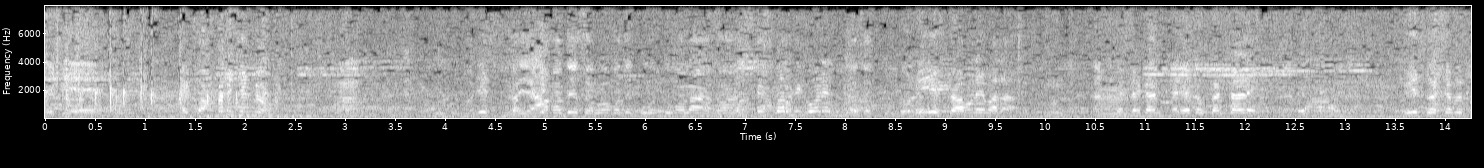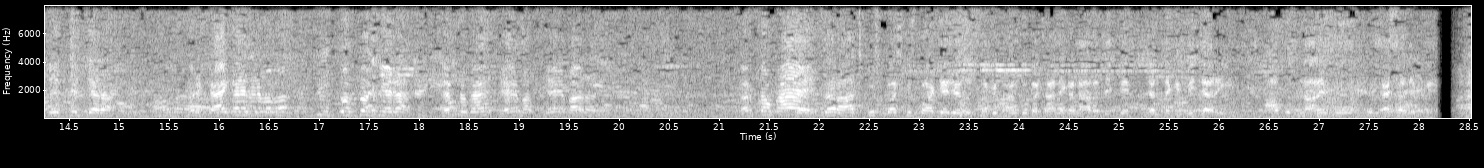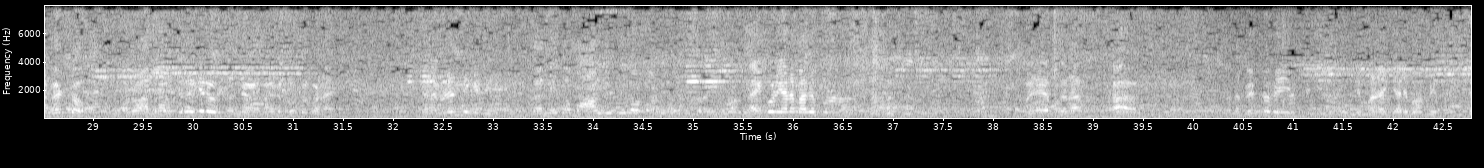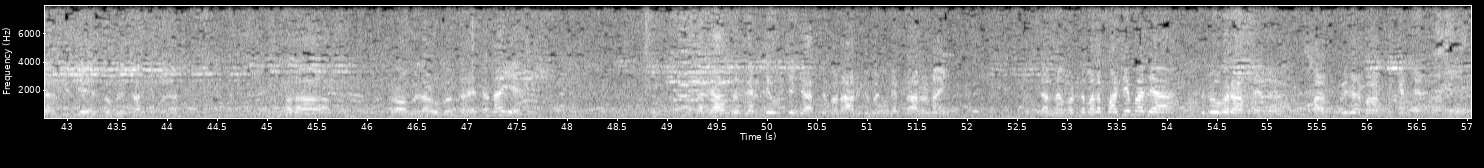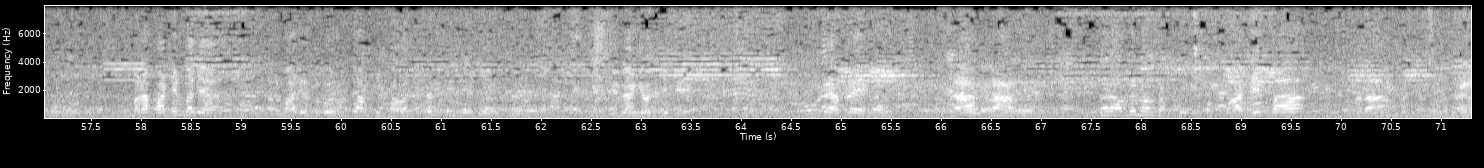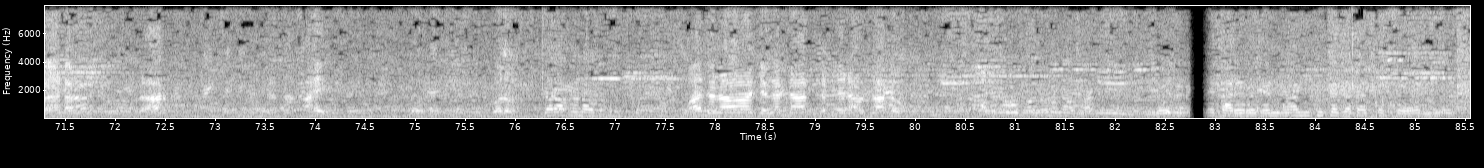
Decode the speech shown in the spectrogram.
देखिए एक कॉम्पिटिशन में हो। मग यामध्ये सर्वांमध्ये कोण तुम्हाला स्पर्धी कोण आहे कोणीही स्ट्रॉंग नाही मला. चंद्रकांत खरे लोक कंटाळले. वीस वर्षापूर्वी तेच तेच चेहरा. अरे काय करायचं रे बाबा? तोच तोच चेहरा. करतो काय? जय जय महाराज. करतो काय? सर आज कुछ पक्ष कुछ पार्टियां जो संविधान को बचाने का नारा देके जनता के बीच जा रही है। आप उस नारे को कैसा देखते हैं भेटतो. बरोबर अमरावतीला गेलो संध्याकाळी माझ्याकडे फोटो पण आहे त्यांना विनंती केली त्यांनी तर महायुतीला पाठिंबा ऐकून घ्या ना माझं पूर्ण. म्हणजे त्यांना का- त्यांना भेटतो मी. मी म्हणाले की अरे बाबा मी विजय सव्वीस तारखेपर्यंत मला दुसरा उमेदवार उभं करायचं नाही आहे आता जास्त गर्दी होती जास्त मला आर्ग्युमेंट करता आलं नाही. पण त्यांना म्हटलं मला पाठिंबा द्या. तुम्ही उभे राहत तर. मला तुम्ही जर मला तिकीट द्या तर मला पाठिंबा द्या. आणि माझ्यासोबत होते आमची गावाची दिव्यांग व्यक्तीचे. पुढे आपले. सर आपलं नाव सांग. पाठिंबा मला आहे. बरोबर सर आपलं नाव सांग माझं नाव जगन्नाथ खंडेराव जाधव. कार्यरत आहे महायुतीच्या घटक पक्ष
